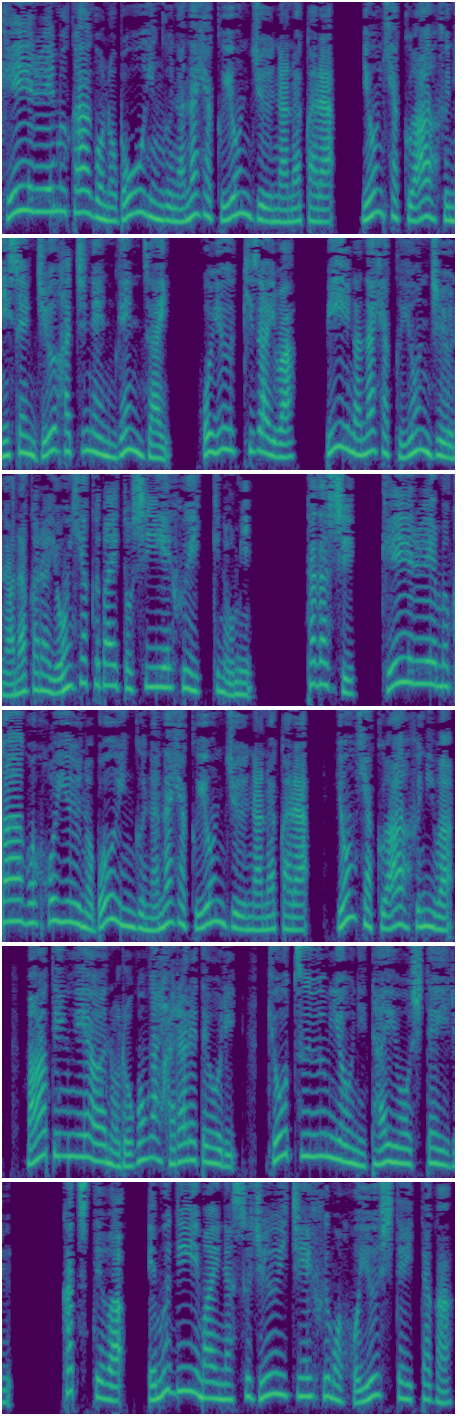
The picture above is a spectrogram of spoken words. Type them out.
KLM カーゴのボーイング747から400アーフ2018年現在、保有機材は B747 から400バイト CF1 機のみ。ただし、KLM カーゴ保有のボーイング747から400アーフにはマーティンエアーのロゴが貼られており、共通運用に対応している。かつては MD-11F も保有していたが、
